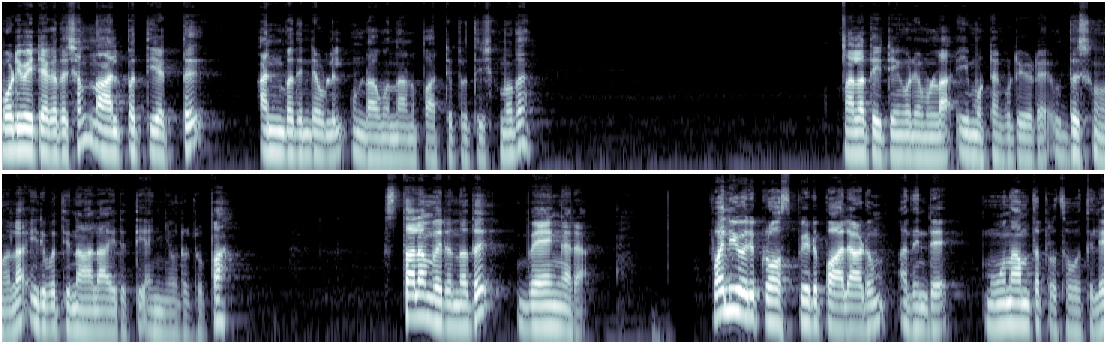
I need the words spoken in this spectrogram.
ബോഡി വെയിറ്റ് ഏകദേശം നാൽപ്പത്തി എട്ട് അൻപതിന്റെ ഉള്ളിൽ ഉണ്ടാകുമെന്നാണ് പാർട്ടി പ്രതീക്ഷിക്കുന്നത്. നല്ല തീറ്റയും കൂടിയുമുള്ള ഈ മുട്ടൻകുട്ടിയുടെ ഉദ്ദേശിക്കുന്ന വില ഇരുപത്തിനാലായിരത്തി അഞ്ഞൂറ് രൂപ. സ്ഥലം വരുന്നത് വേങ്ങര. വലിയൊരു ക്രോസ് സ്പീഡ് പാലാടും അതിന്റെ മൂന്നാമത്തെ പ്രസവത്തിലെ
